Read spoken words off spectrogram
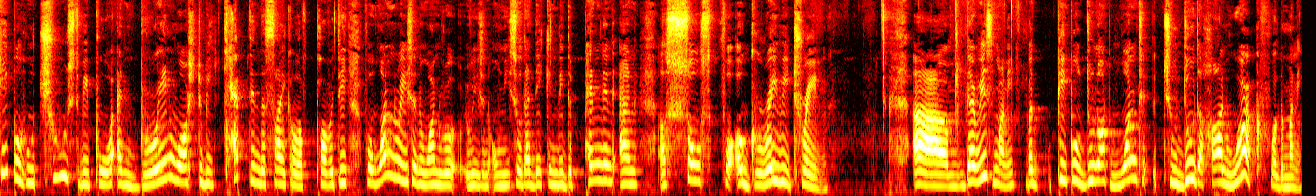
people who choose to be poor and brainwashed to be kept in the cycle of poverty for one reason and one reason only, so that they can be dependent and a source for a gravy train. Um, there is money, but people do not want to do the hard work for the money.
